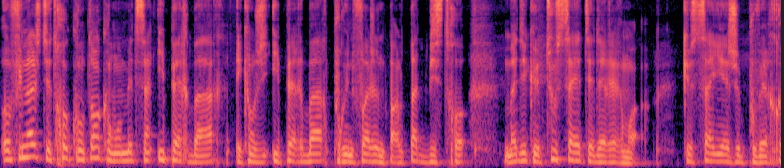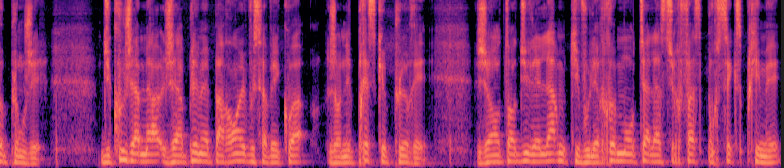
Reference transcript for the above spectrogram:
Au final, j'étais trop content quand mon médecin hyperbar, et quand je dis hyperbar, pour une fois, je ne parle pas de bistrot, m'a dit que tout ça était derrière moi, que ça y est, je pouvais replonger. Du coup, j'ai appelé mes parents et vous savez quoi? J'en ai presque pleuré. J'ai entendu les larmes qui voulaient remonter à la surface pour s'exprimer.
